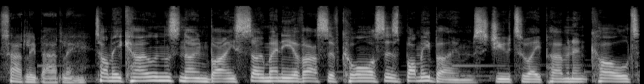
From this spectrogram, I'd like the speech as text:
Sadly, badly. Tommy Cones, known by so many of us, of course, as Bommy Bones, due to a permanent cold,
